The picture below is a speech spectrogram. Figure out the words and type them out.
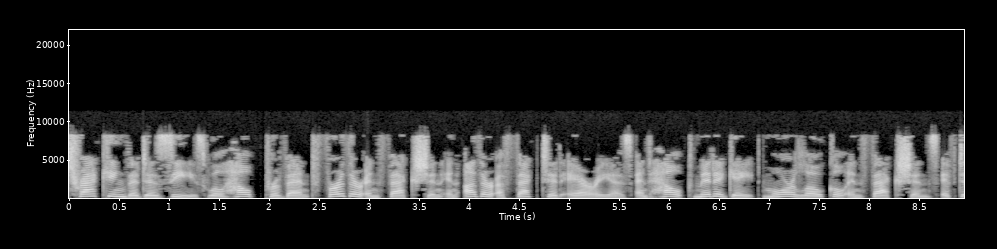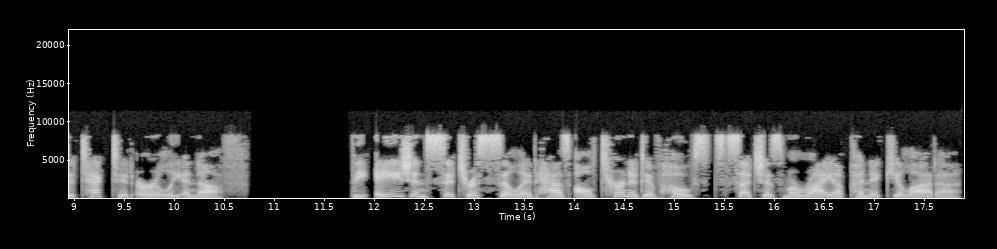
Tracking the disease will help prevent further infection in other affected areas and help mitigate more local infections if detected early enough. The Asian citrus psyllid has alternative hosts such as Murraya paniculata,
